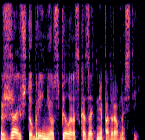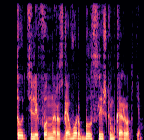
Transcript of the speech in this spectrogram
Жаль, что Бри не успела рассказать мне подробностей. Тот телефонный разговор был слишком коротким.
